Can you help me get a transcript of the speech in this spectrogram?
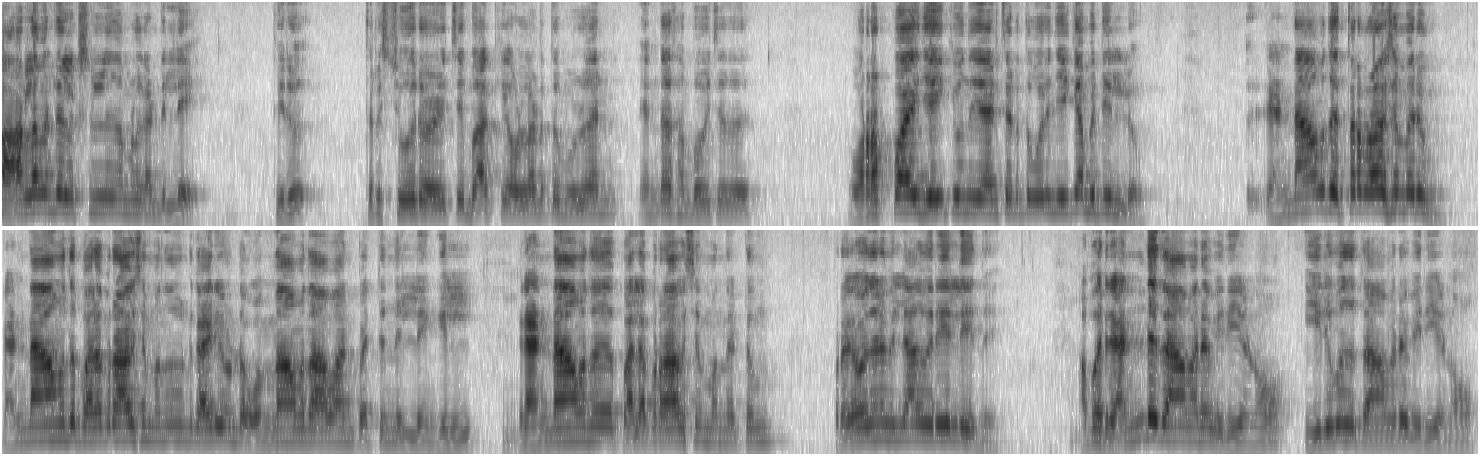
പാർലമെന്റ് ഇലക്ഷനിൽ നമ്മൾ കണ്ടില്ലേ? തിരു തൃശ്ശൂർ ഒഴിച്ച് ബാക്കി ഉള്ളിടത്ത് മുഴുവൻ എന്താ സംഭവിച്ചത്? ഉറപ്പായി ജയിക്കുമെന്ന് വിചാരിച്ചിടത്ത് പോലും ജയിക്കാൻ പറ്റില്ലല്ലോ. രണ്ടാമത് എത്ര പ്രാവശ്യം വരും? രണ്ടാമത് പല പ്രാവശ്യം വന്നതുകൊണ്ട് കാര്യമുണ്ടോ? ഒന്നാമതാവാൻ പറ്റുന്നില്ലെങ്കിൽ രണ്ടാമത് പല പ്രാവശ്യം വന്നിട്ടും പ്രയോജനമില്ലാതെ വരികയല്ലേ ഇന്ന്? അപ്പോൾ രണ്ട് താമര വിരിയണോ? ഇരുപത് താമര വിരിയണോ?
